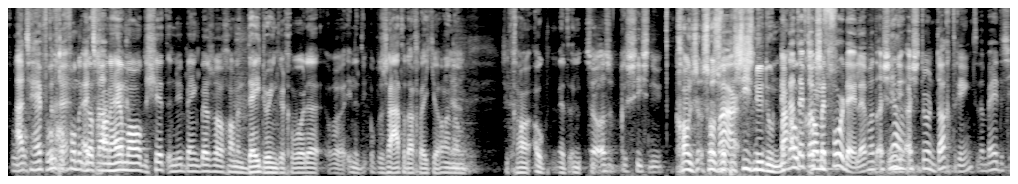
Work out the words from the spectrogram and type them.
vroeger, Ah, het is heftig, vroeger vond ik dat gewoon helemaal de shit. En nu ben ik best wel gewoon een daydrinker geworden. eh, In het, op een zaterdag, weet je wel. En Ja. dan zit ik gewoon ook met een... Zoals het precies nu. Gewoon zo- zoals we precies nu doen. Maar en dat ook heeft gewoon ook zijn met voordelen. Want als je, Ja. nu, als je door een dag drinkt, dan ben je dus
